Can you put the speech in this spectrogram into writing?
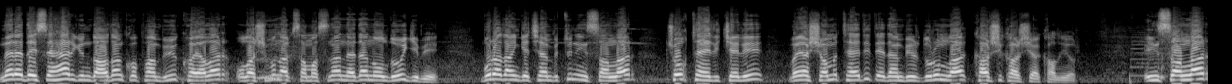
neredeyse her gün dağdan kopan büyük kayalar ulaşımın aksamasına neden olduğu gibi buradan geçen bütün insanlar çok tehlikeli ve yaşamı tehdit eden bir durumla karşı karşıya kalıyor. İnsanlar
